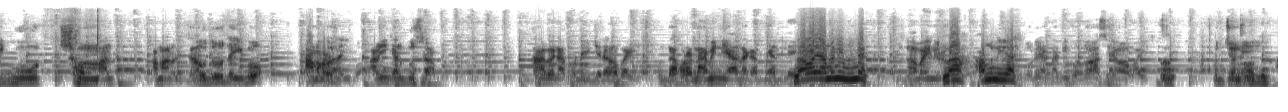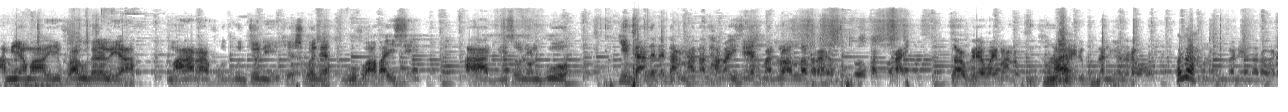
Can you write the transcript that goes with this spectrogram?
ইগুর সম্মান আমার গাঁওতেও যাইব আমারও যাইব। আমি কাল রে ভাই দেখো না আমি নিয়ে জায়গা নিয়ে দিলে না ভাই আমি নিম নে। ভাই না। আমি নিয়ে। তোরে একটা বিপদ আছে রে ভাই বুঝছ আমি আমার এই ফুয়া গুদারে লইয়া মারা ফুট বুঝছ নি শেষ হয়ে যায় গুফা পাইছি। আর তার মাথা থাবাইছে একমাত্র আল্লাহ তারা বুঝতে পারতো নাই যাও গিরে ভাই মানব নিয়ে দাঁড়াও আচ্ছা। নিয়ে দাঁড়াও ভাই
